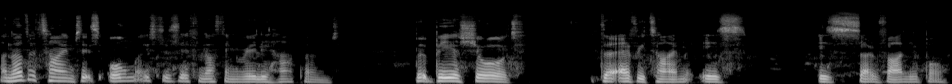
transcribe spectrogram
And other times it's almost as if nothing really happened. But be assured that every time is is so valuable.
